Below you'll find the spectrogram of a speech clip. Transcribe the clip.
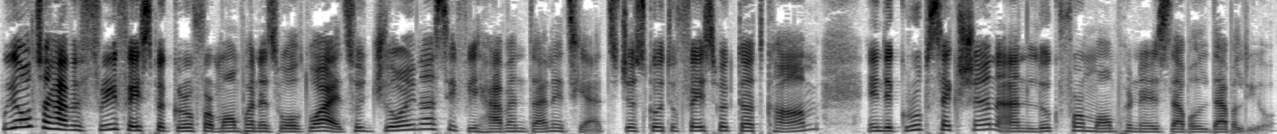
We also have a free Facebook group for mompreneurs worldwide, so join us if you haven't done it yet. Just go to facebook.com in the group section and look for Mompreneurs WW.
